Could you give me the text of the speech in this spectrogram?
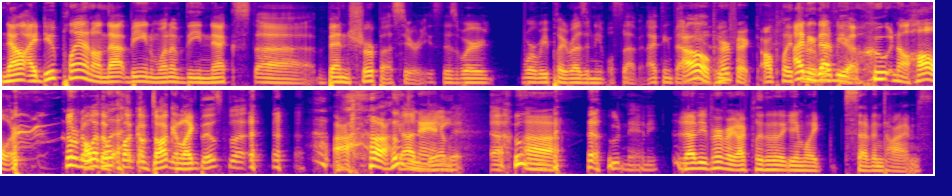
Now, I do plan on that being one of the next uh, Ben Sherpa series, is where where we play Resident Evil Seven. I think that. oh, perfect. I'll play. I think that'd be you. a hoot and a holler. I don't know I'll why the fuck I'm talking like this, but Ah, God damn it, a hoot, Uh, hoot nanny. That'd be perfect. I've played that game like seven times.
